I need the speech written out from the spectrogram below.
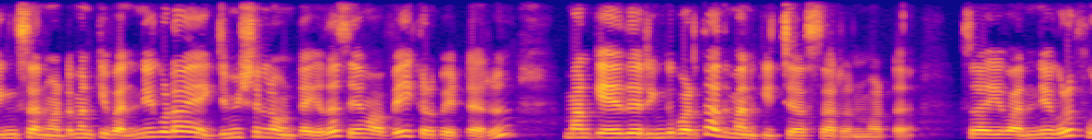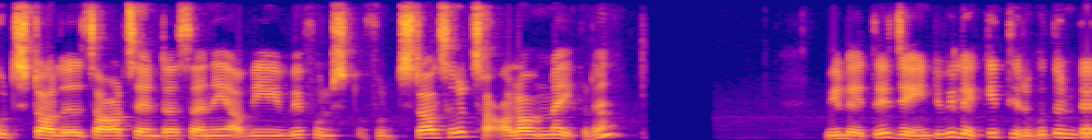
రింగ్స్ అనమాట మనకి ఇవన్నీ కూడా ఎగ్జిబిషన్లో ఉంటాయి కదా సేమ్ అవే ఇక్కడ పెట్టారు. మనకి ఏదో రింగ్ పడితే అది మనకి ఇచ్చేస్తారనమాట సో ఇవన్నీ కూడా ఫుడ్ స్టాల్ చాట్ సెంటర్స్ అని అవి ఇవి ఫుడ్ ఫుడ్ స్టాల్స్ కూడా చాలా ఉన్నాయి ఇక్కడ. వీళ్ళైతే జైంట్ వీళ్ళు ఎక్కి తిరుగుతుంటే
